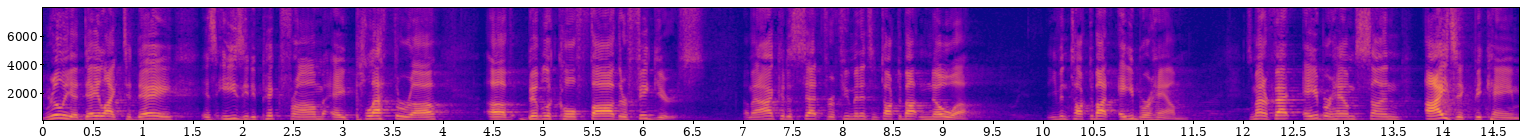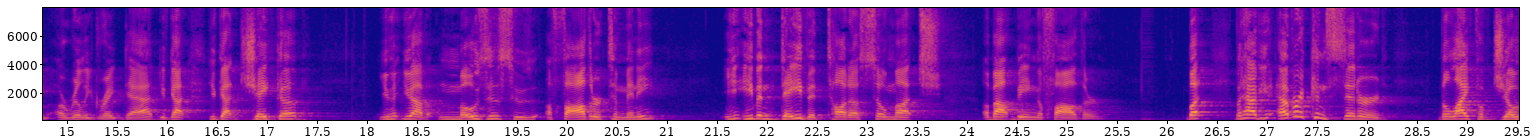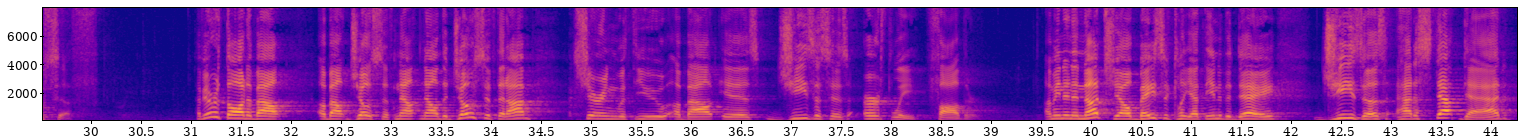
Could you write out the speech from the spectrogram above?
Really, a day like today is easy to pick from a plethora of biblical father figures. I mean, I could have sat for a few minutes and talked about Noah, even talked about Abraham. As a matter of fact, Abraham's son Isaac became a really great dad. You've got, you've got Jacob, you, you have Moses, who's a father to many. Even David taught us so much about being a father. But, but have you ever considered the life of Joseph? Have you ever thought about, about Joseph? Now, now, the Joseph that I'm sharing with you about is Jesus' earthly father. I mean, in a nutshell, basically, at the end of the day, Jesus had a stepdad,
